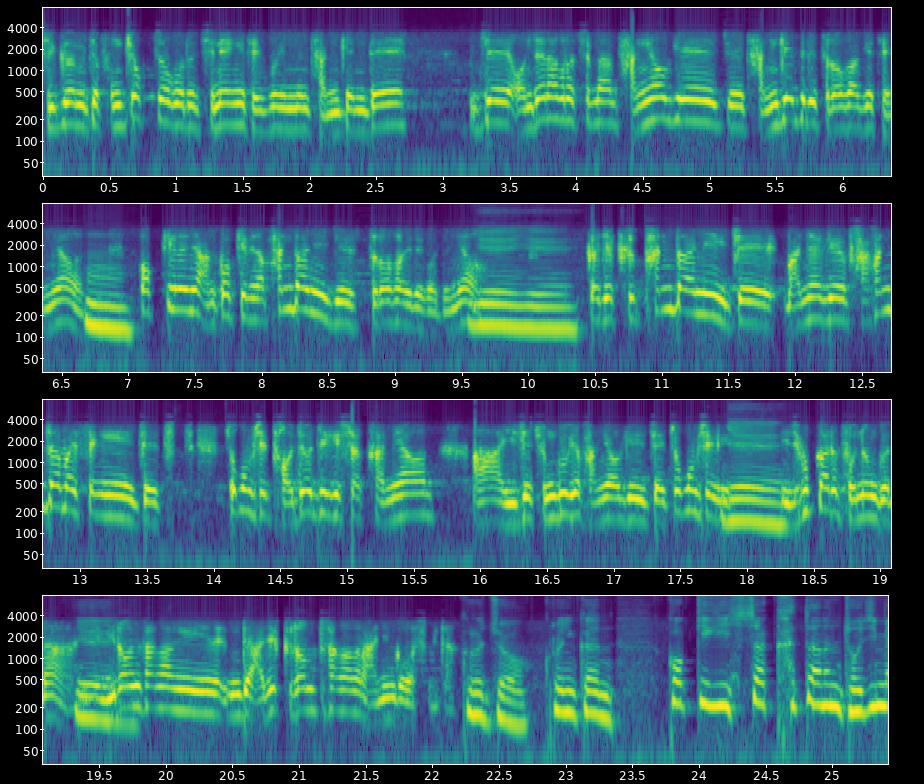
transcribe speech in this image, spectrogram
지금 이제 본격적으로 진행이 되고 있는 단계인데 이제 언제나 그렇지만 방역의 이제 단계들이 들어가게 되면 음. 꺾이느냐 안 꺾이느냐 판단이 이제 들어서야 되거든요. 예, 예. 그러니까 이제 그 판단이 이제 만약에 환자 발생이 이제 조금씩 더뎌지기 시작하면 아 이제 중국의 방역이 이제 조금씩 예. 이제 효과를 보는구나 예. 이런 상황인데 아직 그런 상황은 아닌 것 같습니다. 그렇죠. 그러니까 꺾이기 시작했다는 조짐이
